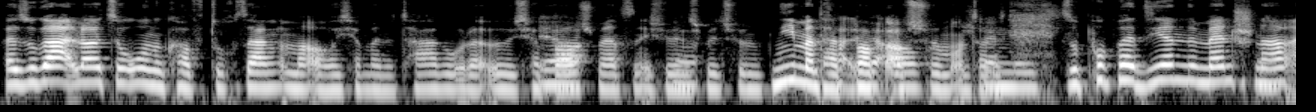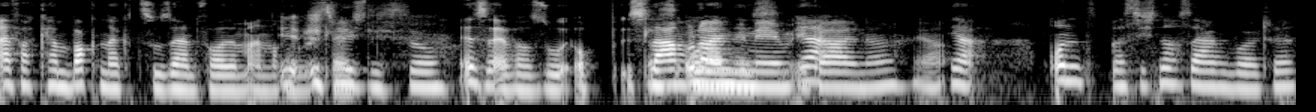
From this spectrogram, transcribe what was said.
Weil sogar Leute ohne Kopftuch sagen immer, oh, ich habe meine Tage oder oh, ich habe Ja. Bauchschmerzen, ich will Ja. nicht mitschwimmen. Niemand hat Bock auf Schwimmunterricht. ständig. So pubertierende Menschen haben einfach keinen Bock, nackt zu sein vor dem anderen Ist Geschlecht. wirklich so. Ist einfach so, ob Islam ist oder unangenehm, nicht. Ja. egal, ne? Ja. Ja, und was ich noch sagen wollte,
